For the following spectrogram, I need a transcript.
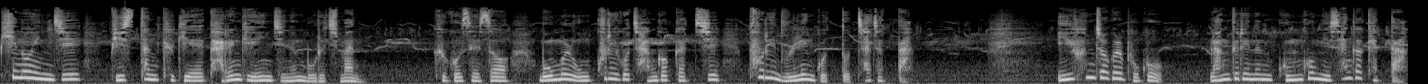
피노인지 비슷한 크기의 다른 개인지는 모르지만 그곳에서 몸을 웅크리고 잔 것 같이 풀이 눌린 곳도 찾았다. 이 흔적을 보고 랑드리는 곰곰이 생각했다.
